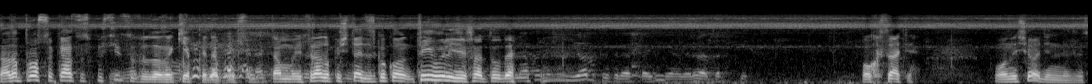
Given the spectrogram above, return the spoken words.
Надо просто, кажется, спуститься туда за кепкой, допустим. Там и сразу посчитать, за сколько он... Ты вылезешь оттуда. О, кстати, вон еще один лежит.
